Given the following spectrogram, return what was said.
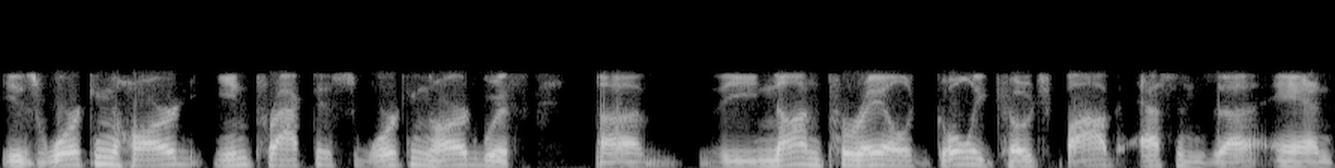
is working hard in practice, working hard with uh, the non-pareil goalie coach Bob Essensa, and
